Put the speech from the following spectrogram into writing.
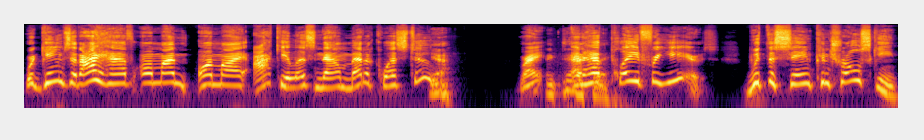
were games that I have on my on my Oculus now meta quest 2. Yeah. Right? Exactly. And have played for years with the same control scheme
